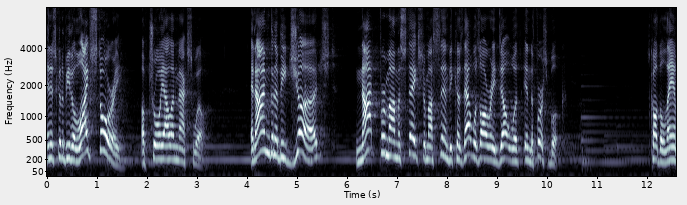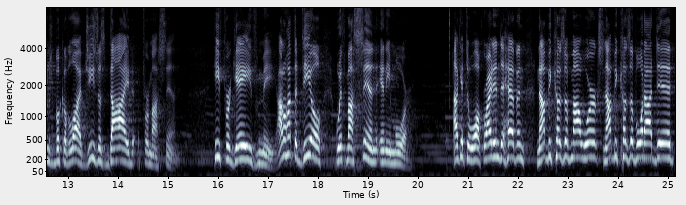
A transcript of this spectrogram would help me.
and it's going to be the life story of Troy Allen Maxwell. And I'm going to be judged not for my mistakes or my sin, because that was already dealt with in the first book. It's called the Lamb's Book of Life. Jesus died for my sin. He forgave me. I don't have to deal with my sin anymore. I get to walk right into heaven, not because of my works, not because of what I did,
